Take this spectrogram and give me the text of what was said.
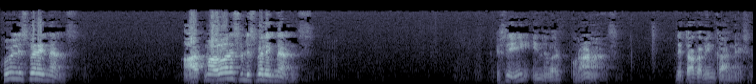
Who will dispel ignorance? Atma alone is to dispel ignorance. You see, in our Puranas, they talk of incarnation.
